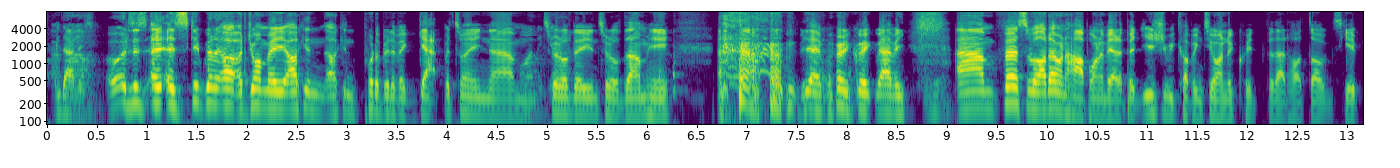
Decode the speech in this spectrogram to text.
that is. Oh, is, is Skip gonna? Oh, do you want me? I can. I can put a bit of a gap between um, Tweedledee and Twiddle Tweedledum here. yeah, very quick, Mammy. Um, first of all, I don't want to harp on about it, but you should be copying 200 quid for that hot dog, Skip,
